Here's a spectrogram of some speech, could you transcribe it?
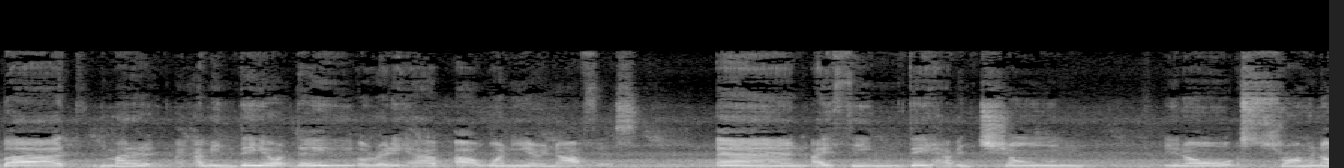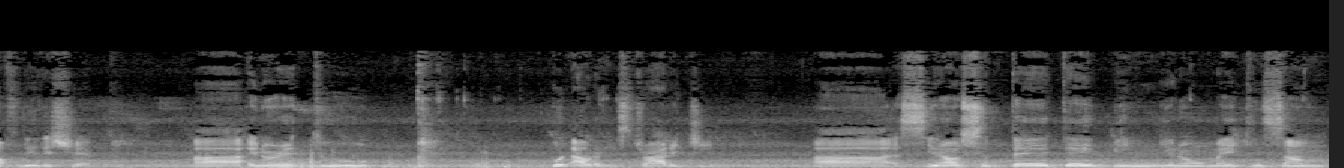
but the matter, I mean, they are they already have uh, one year in office, and I think they haven't shown, you know, strong enough leadership uh, in order to put out a strategy. Uh, you know, so they they've been you know making some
